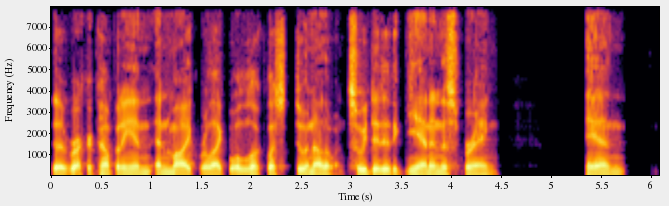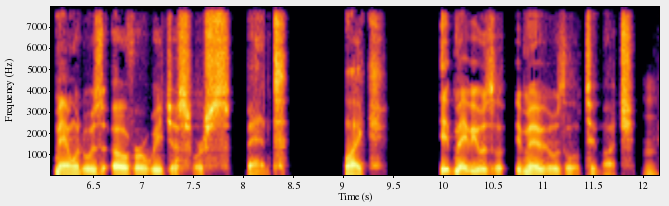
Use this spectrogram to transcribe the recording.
the record company and, and Mike were like, "Well, look, let's do another one." So we did it again in the spring, and man, when it was over, we just were spent. Like it maybe was it maybe it was a little too much, Mm.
